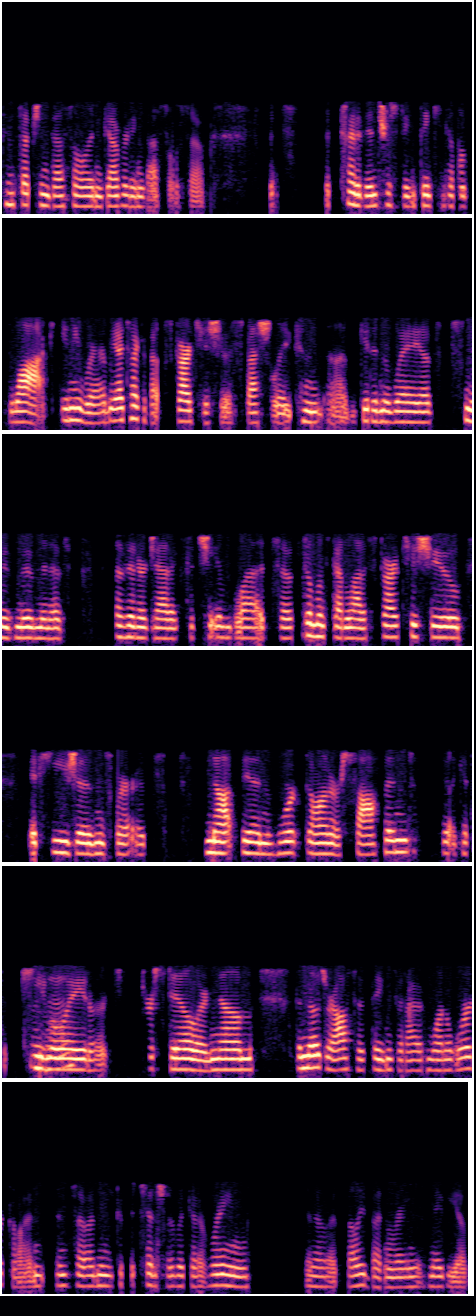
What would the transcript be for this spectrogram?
conception vessel and governing vessel so it's it's kind of interesting thinking of a block anywhere. I mean i talk about scar tissue especially. Can uh, get in the way of smooth movement of of energetics the chi and blood. So if someone's got a lot of scar tissue adhesions where it's not been worked on or softened like if it's keloid or or still or numb then those are also things that I would want to work on. And so, I mean, you could potentially look at a ring, you know, a belly button ring is maybe a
